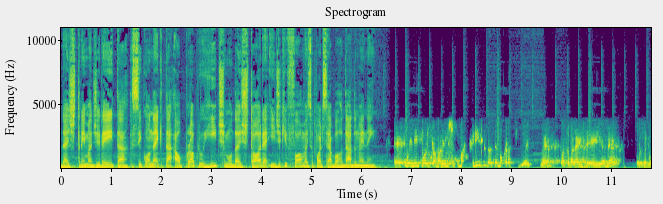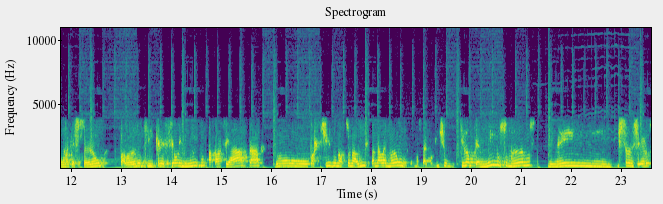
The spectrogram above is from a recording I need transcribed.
da extrema-direita se conecta ao próprio ritmo da história e de que forma isso pode ser abordado no Enem. É, o Enem pode trabalhar isso como uma crise das democracias, né? Pode trabalhar a ideia, né? Por exemplo, uma questão falando que cresceu em muito a passeata do Partido Nacionalista na Alemão no século XXI, que não tem nem muçulmanos nem estrangeiros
